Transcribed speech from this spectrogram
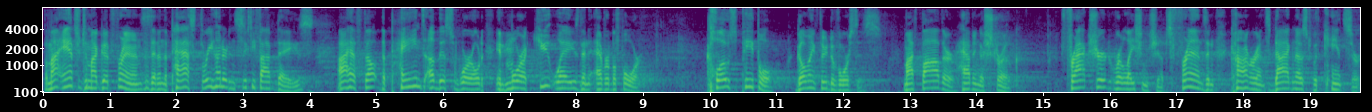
But my answer to my good friends is that in the past 365 days, I have felt the pains of this world in more acute ways than ever before. Close people going through divorces, my father having a stroke, fractured relationships, friends and congregants diagnosed with cancer,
